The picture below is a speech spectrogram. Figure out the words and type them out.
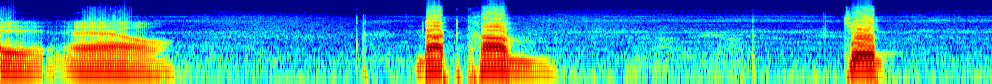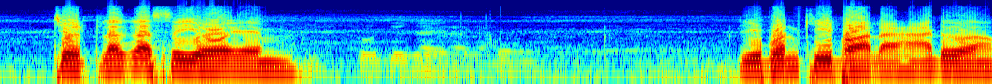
i l dot com จุดจุดแล้วก็ c o m ตัวที่ใช่อะไรครับอยู่บนคีย์บอร์ดอะหาดูเอา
